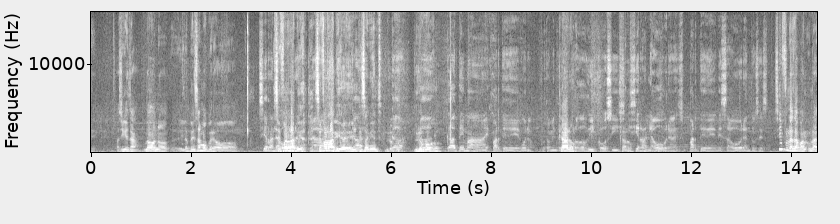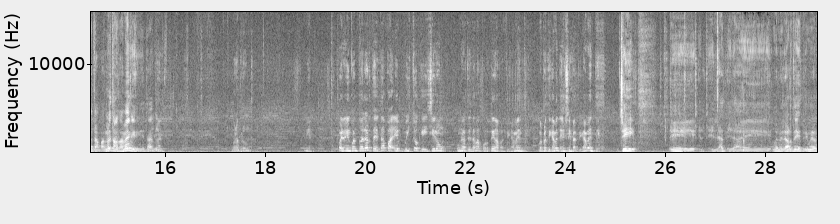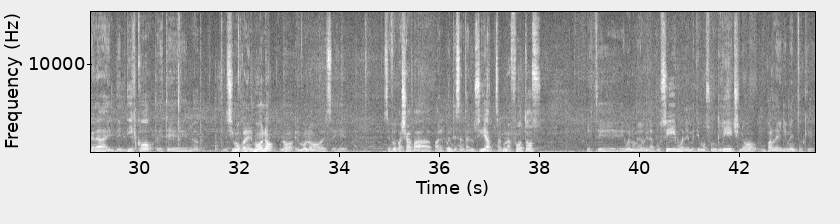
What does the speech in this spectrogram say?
así que está. No, no, eh, lo pensamos, pero Cierran la se fue rápido. claro. Se fue rápido el Cada- pensamiento. Cada, Duró cada- poco. cada tema es parte de, bueno, justamente Claro. de los dos discos y, Claro. y cierran la obra, es parte de, de esa obra, entonces. Sí, fue una etapa, una etapa nuestra también, que, que tal. Buena pregunta. Bueno, en cuanto al arte de tapa, he visto que hicieron un arte de tapa por tema prácticamente. Bueno, prácticamente, no sí, prácticamente. Sí, eh, eh, bueno, el arte primero que nada el, del disco, este, lo, hicimos con el mono, ¿no? El mono eh, se fue para allá, para, el puente Santa Lucía, sacó unas fotos, este, bueno, medio que la pusimos, le metimos un glitch, ¿no? Un par de elementos que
